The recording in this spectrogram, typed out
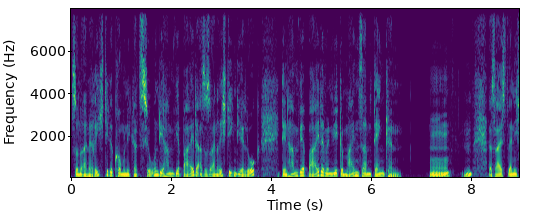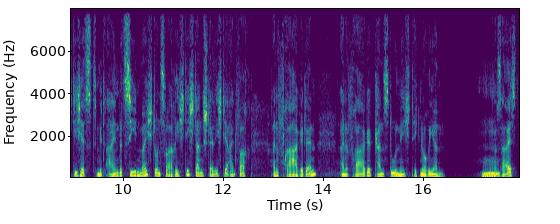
so eine richtige Kommunikation, die haben wir beide, also so einen richtigen Dialog, den haben wir beide, wenn wir gemeinsam denken. Hm? Das heißt, wenn ich dich jetzt mit einbeziehen möchte, und zwar richtig, dann stelle ich dir einfach eine Frage, denn eine Frage kannst du nicht ignorieren. Das heißt,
